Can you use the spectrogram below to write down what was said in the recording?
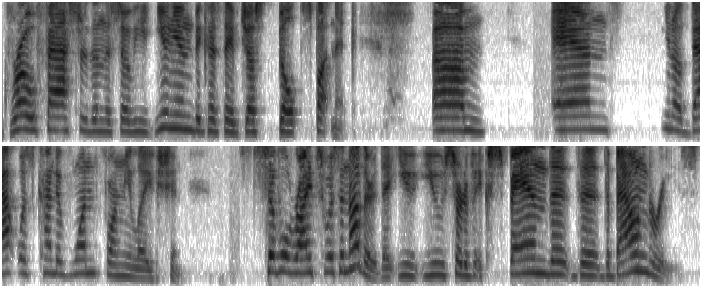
grow faster than the Soviet Union because they've just built Sputnik. Um, and, you know, that was kind of one formulation. Civil rights was another, that you, you sort of expand the, the, the boundaries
